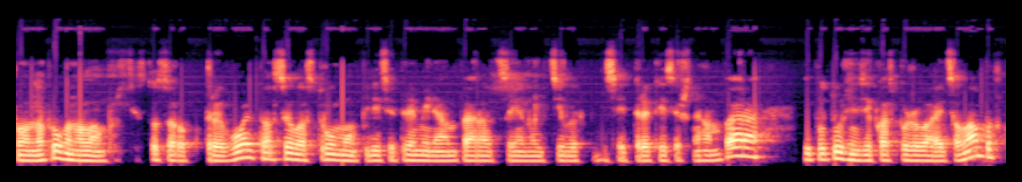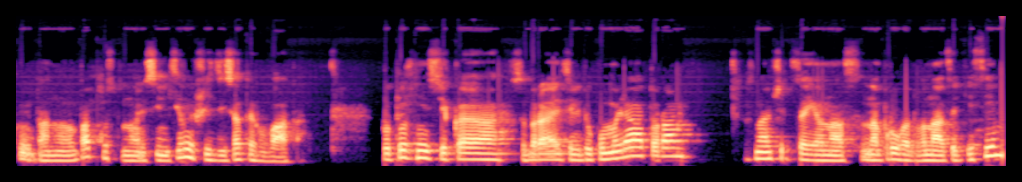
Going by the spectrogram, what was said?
що напруга на лампочці 143 вольта, сила струму 53 мА це 0,53 тисячних ампера, і потужність, яка споживається лампочкою, в даному випадку становить 7,6 Вт. Потужність, яка збирається від акумулятора, значить, це є у нас напруга 12,7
